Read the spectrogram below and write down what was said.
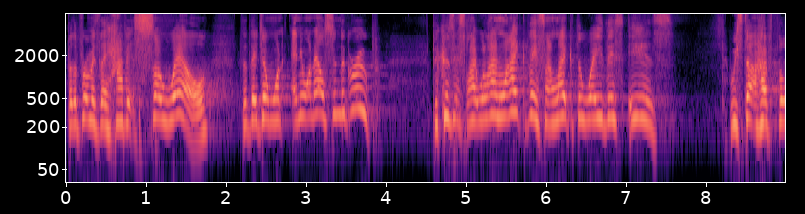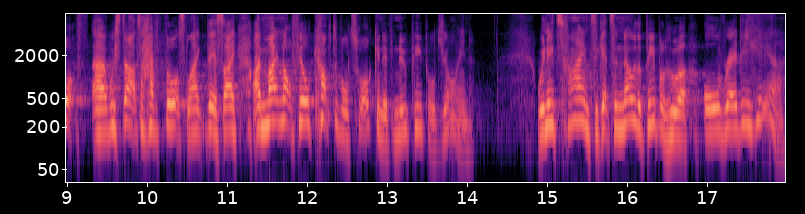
But the problem is they have it so well that they don't want anyone else in the group because it's like, well, I like this, I like the way this is. We start, have thought, uh, we start to have thoughts like this I, I might not feel comfortable talking if new people join. We need time to get to know the people who are already here.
